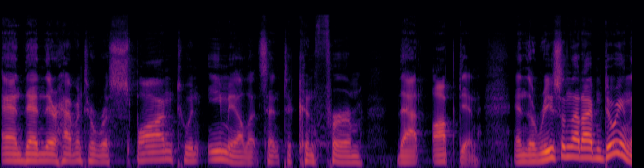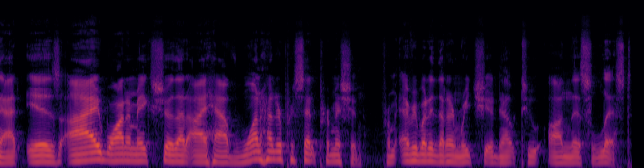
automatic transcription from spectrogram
and then they're having to respond to an email that's sent to confirm that opt-in. And the reason that I'm doing that is I want to make sure that I have 100% permission from everybody that I'm reaching out to on this list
